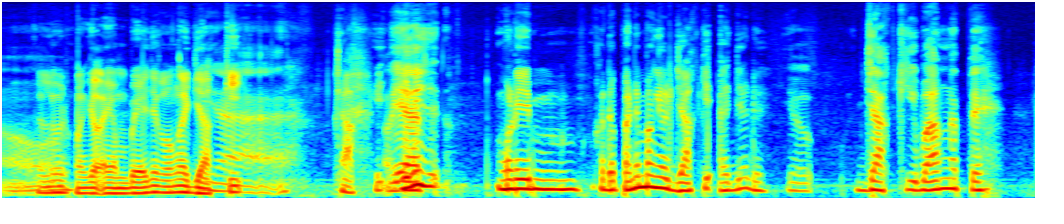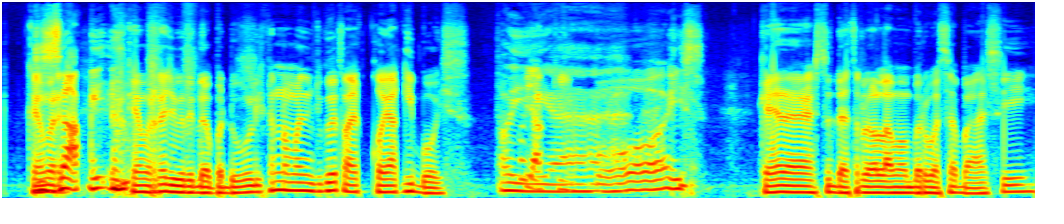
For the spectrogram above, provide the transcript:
Oh, Lu panggil MB aja kalau nggak Jaki. ya. Jaki. Oh, iya. Jadi mulai ke depannya manggil Jaki aja deh. Yo, Jaki banget deh. Kayak mereka, Zaki. kayak mereka juga tidak peduli kan namanya juga kayak Koyaki Boys. Oh iya. boys. Kayak sudah terlalu lama berbahasa basi.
